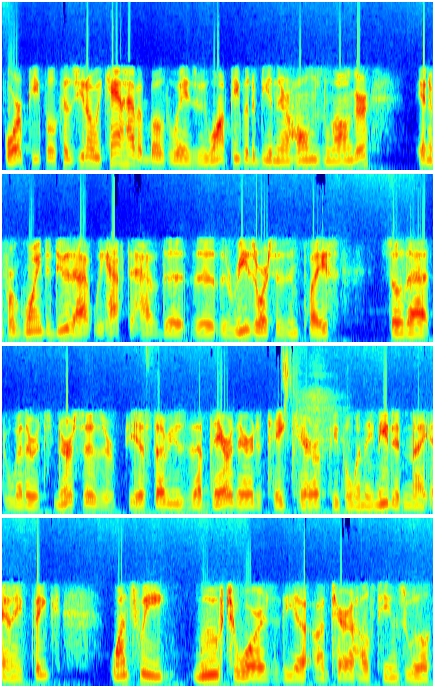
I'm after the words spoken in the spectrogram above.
for people because you know we can't have it both ways. We want people to be in their homes longer, and if we're going to do that, we have to have the the, the resources in place so that whether it's nurses or PSWs that they're there to take care of people when they need it. And I and I think once we move towards the uh, Ontario health teams, will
